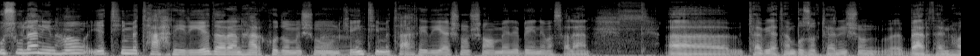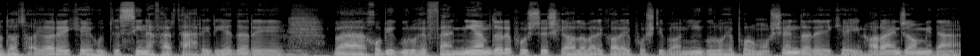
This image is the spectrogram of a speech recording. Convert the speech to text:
اصولا اینها یه تیم تحریریه دارن هر کدومشون که این تیم تحریریهشون شامل بین مثلا طبیعتا بزرگترینشون برترین ها dot ir ه که حدود سی نفر تحریریه داره و خب یه گروه فنی هم داره پشتش که حالا برای کارهای پشتیبانی گروه promotion داره که اینها رو انجام میدن.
